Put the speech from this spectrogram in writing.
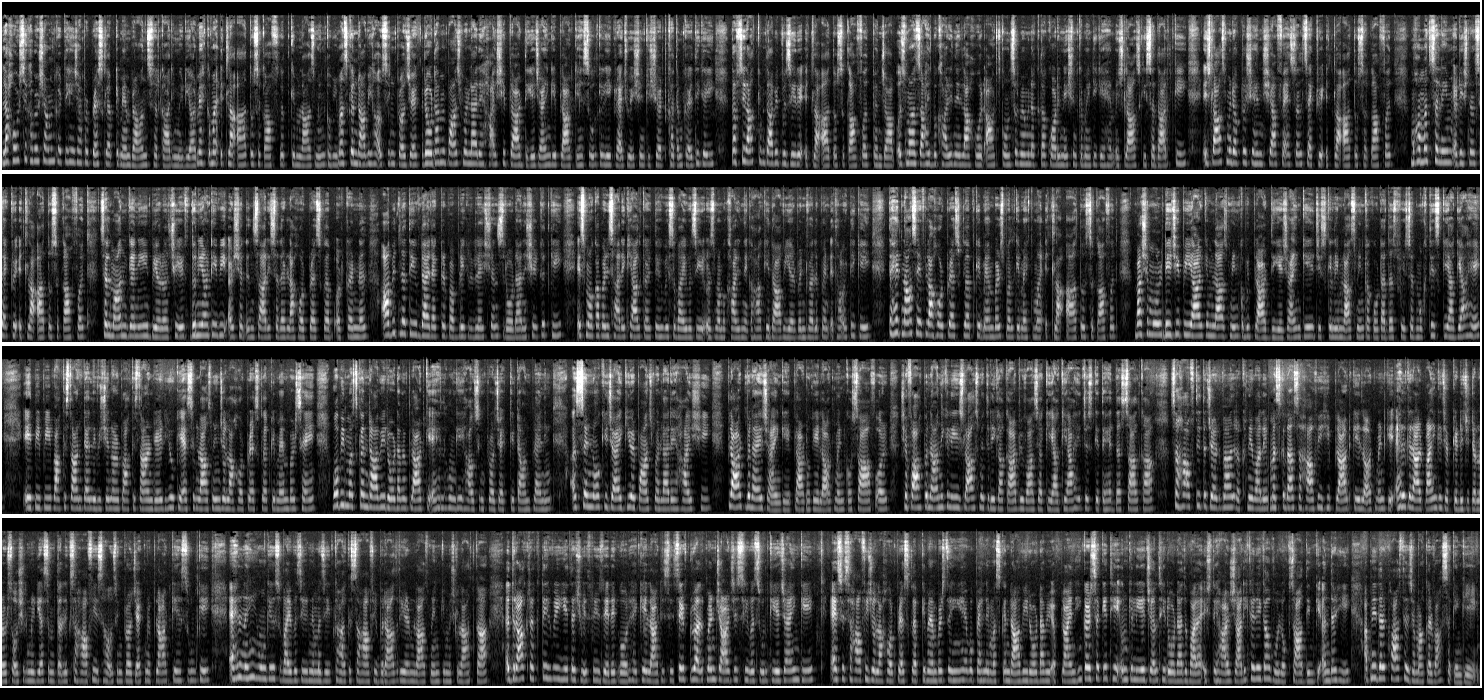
लाहौर से खबर शामिल करते हैं, जहाँ पर प्रेस क्लब के मेम्बरान सरकारी मीडिया और महकमा इतलात और सकाफत के मुलाजमीन को भी मस्कन रावी हाउसिंग प्रोजेक्ट रोडा में पाँच मरला रिहायशी प्लाट दिए जाएँगे। प्लाट के हसूल के लिए ग्रेजुएशन की शर्त खत्म कर दी गई। तफसीत के मुताबिक वज़ीर इतलात और सकाफत पंजाब उस्मा जाहिद बुखारी ने लाहौर आर्ट्स कौंसिल में मुनदा कोऑर्डिनेशन कमेटी के अहम इजलास की सदारत की। इजलास में डॉक्टर शहनशाह फैसल, सेक्रटरी इतलात और सकाफत, मोहम्मद सलीम एडिशनल सेक्रेटरी इतलात और सकाफत। Salman Ghani, bureau chief, Dunya TV Arshad Ansari सदर लाहौर प्रेस क्लब और colonel Abid Latif, director public relations RUDA ने शिरकत की। इस मौका पर इजहार ख्याल करते हुए सूबाई वज़ीर उजमा बुखारी ने कहा कि रावी अर्बन डेवलपमेंट अथॉरिटी के तहत न सिर्फ़ लाहौर प्रेस क्लब के मेंबर्स बल्कि महकमा इतलात और सकाफत बाशमूल डी जी पी आर के मुलाजमीन को भी प्लाट दिए जाएँगे, जिसके लिए मुलाजमीन का कोटा दस फ़ीसद मुख्त किया गया है। A P P Pakistan television और पाकिस्तान रेडियो के ऐसे मुलाजमीन जो लाहौर प्रेस क्लब के मेंबर्स हैं, वो भी मस्कन रावी रोडा में प्लाट के अहल होंगे। हाउसिंग प्रोजेक्ट की टाउन प्लानिंग असर नौ की जाएगी और पाँच मरला रिहायशी प्लाट बनाए जाएँगे। प्लाटों के अलाटमेंट को साफ़ और शफाफ बनाने के लिए इजलास में तरीक़ाकार भी वाजह किया गया है, जिसके तहत दस साल का सहाफ़ती तजर्बा रखने वाले मस्कदा सहाफ़ी ही प्लाट के अलाटमेंट के अहल करार पाएँगे, जबकि डिजिटल और सोशल मीडिया से मुतलिक सहाफ़ी इस हाउसिंग प्रोजेक्ट में प्लाट के हसूल के अहल नहीं होंगे। सूबाई वज़ीर ने मजीद कहा कि सहाफ़ी बरदरी और मुलाजमीन की मुश्किल का इदराक रखते हुए ये तजवीज़ भी जेर गौर है कि लाठी से सिर्फ़ डेवलपमेंट चार्जेस ही वसूल किए जाएँगे। ऐसे सहाफ़ी जो लाहौर प्रेस क्लब के मेंबर्स नहीं हैं, वो पहले मस्कन रावी रोडा में अप्लाई नहीं कर सके थे। उनके लिए जल्द ही रोडा दोबारा इश्तहार जारी करेगा। वो लोग सात दिन के अंदर ही अपनी दरख्वास्त जमा करवा सकेंगे।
